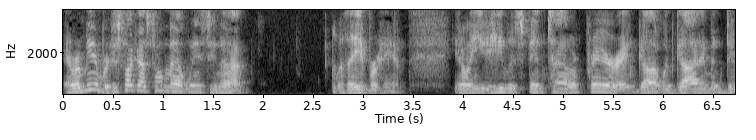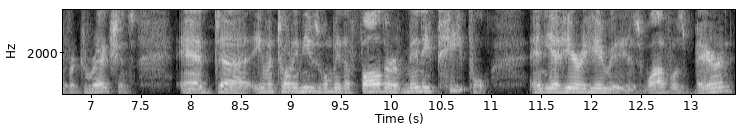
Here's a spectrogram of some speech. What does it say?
And remember, just like I was talking about Wednesday night with Abraham, you know, he, he would spend time of prayer and God would guide him in different directions. And uh, even told him he was going to be the father of many people. And yet here, here his wife was barren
